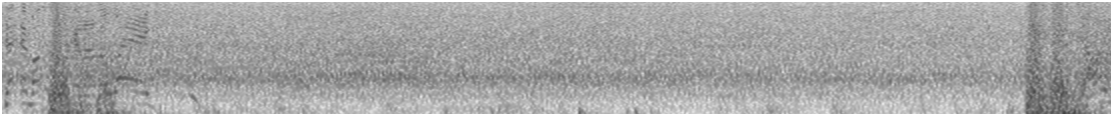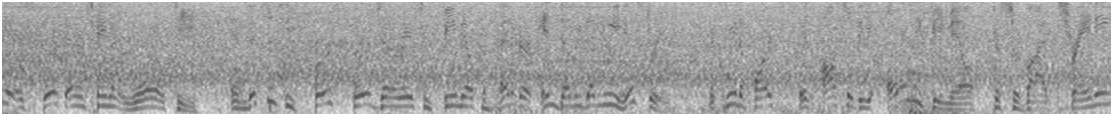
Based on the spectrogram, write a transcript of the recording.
setting him up, working on the leg. Natalya is sports entertainment royalty, and this is the first third-generation female competitor in WWE history. The Queen of Hearts is also the only female to survive training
